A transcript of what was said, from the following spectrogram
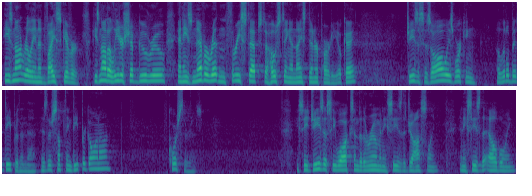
He's not really an advice giver, he's not a leadership guru, and he's never written three steps to hosting a nice dinner party, okay? Jesus is always working a little bit deeper than that. Is there something deeper going on? Of course there is. You see, Jesus, he walks into the room and he sees the jostling and he sees the elbowing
